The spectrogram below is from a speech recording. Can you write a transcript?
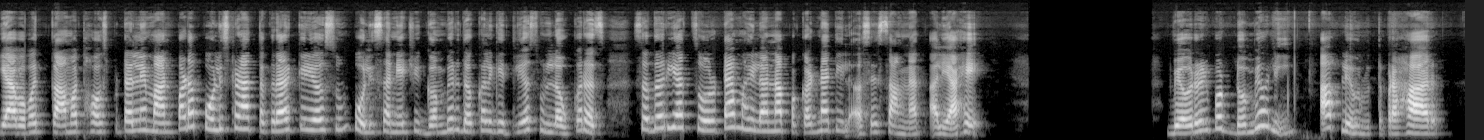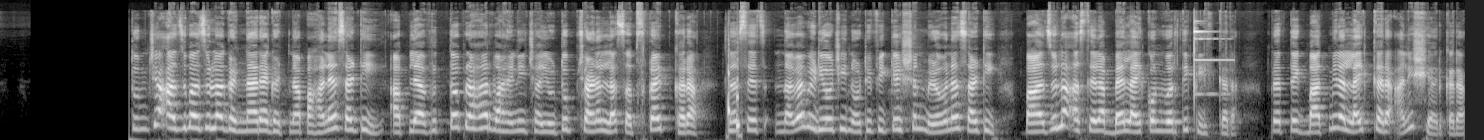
याबाबत कामत हॉस्पिटलने मानपाडा पोलीस ठाण्यात तक्रार केली असून पोलिसांनी याची गंभीर दखल घेतली असून लवकरच सदर या चोरट्या महिलांना पकडण्यात येईल असे सांगण्यात आले आहे. ब्युरो रिपोर्ट डोंबिवली आपले वृत्तप्रहार तुमच्या आजूबाजूला घडणाऱ्या घटना पाहण्यासाठी आपल्या वृत्तप्रहार वाहिनीच्या यूट्यूब चॅनलला सबस्क्राईब करा. तसेच नव्या व्हिडिओची नोटिफिकेशन मिळवण्यासाठी बाजूला असलेल्या बेल आयकॉनवरती क्लिक करा. प्रत्येक बातमीला लाईक करा आणि शेअर करा.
